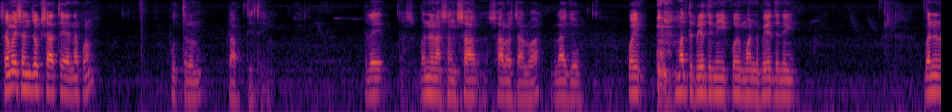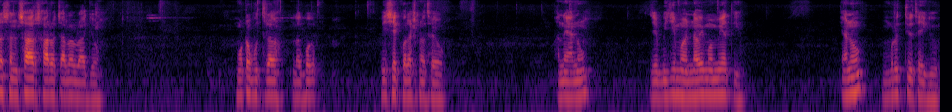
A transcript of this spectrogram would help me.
સમય સંજોગ સાથે એને પણ પુત્રનું પ્રાપ્તિ થઈ. એટલે બંનેના સંસાર સારો ચાલવા લાગ્યો. કોઈ મતભેદ નહીં, કોઈ મનભેદ નહીં. બંનેનો સંસાર સારો ચાલવા લાગ્યો. મોટો પુત્ર લગભગ વીસેક વર્ષનો થયો. અને એનું જે બીજી નવી મમ્મી હતી, એનું મૃત્યુ થઈ ગયું.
